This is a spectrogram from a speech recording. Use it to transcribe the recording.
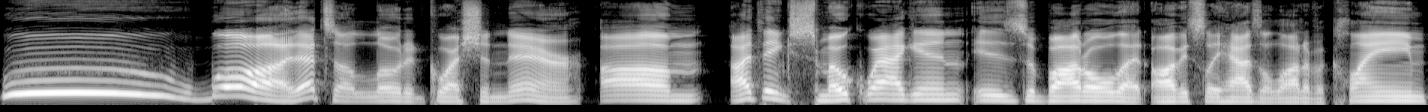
Woo, boy, that's a loaded question there. Um, I think Smoke Wagon is a bottle that obviously has a lot of acclaim.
